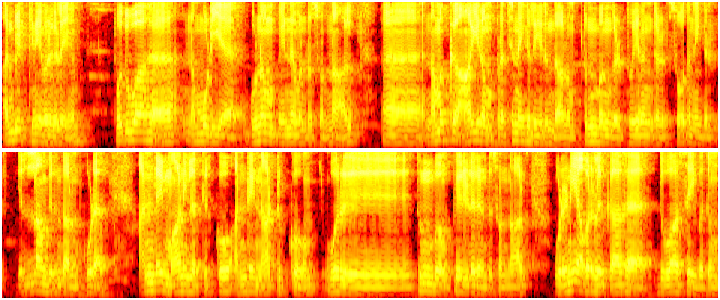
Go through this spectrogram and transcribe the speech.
அன்பிற்கினியவர்களே பொதுவாக நம்முடைய குணம் என்னவென்று சொன்னால் நமக்கு ஆயிரம் பிரச்சனைகள் இருந்தாலும் துன்பங்கள் துயரங்கள் சோதனைகள் எல்லாம் இருந்தாலும் கூட அண்டை மாநிலத்திற்கோ அண்டை நாட்டுக்கோ ஒரு துன்பம் பேரிடர் என்று சொன்னால் உடனே அவர்களுக்காக துவா செய்வதும்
